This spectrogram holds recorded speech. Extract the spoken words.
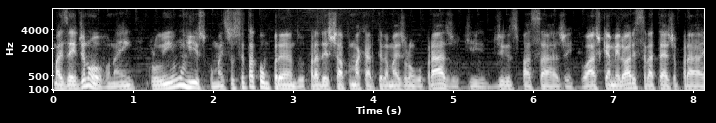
Mas aí, de novo, né, inclui um risco. Mas se você está comprando para deixar para uma carteira mais de longo prazo, que, diga de passagem, eu acho que é a melhor estratégia para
